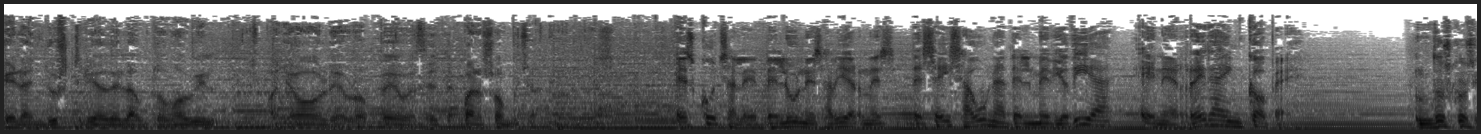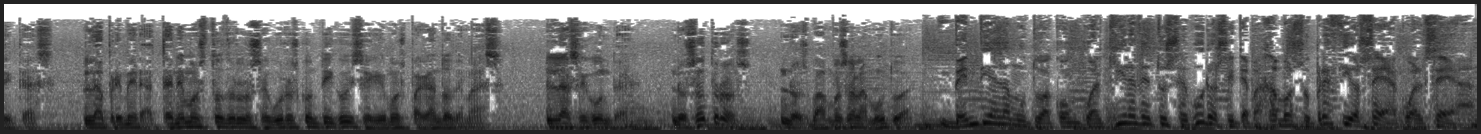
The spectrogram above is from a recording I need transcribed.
en la industria del automóvil español, europeo, etcétera? Bueno, son muchas preguntas. Escúchale de lunes a viernes, de 6 a 1 del mediodía, en Herrera en Cope. Dos cositas. La primera, tenemos todos los seguros contigo y seguimos pagando de más. La segunda, nosotros nos vamos a la mutua. Vente a la mutua con cualquiera de tus seguros y te bajamos su precio, sea cual sea.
